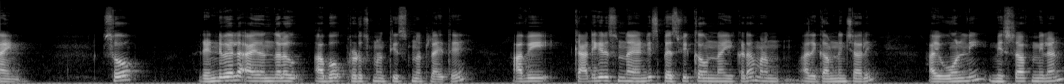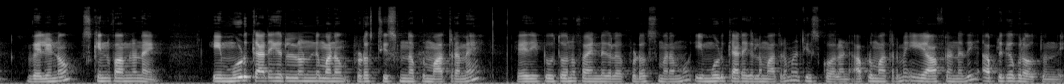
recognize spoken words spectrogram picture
nine. So రెండు వేల ఐదు వందలు అబోవ్ ప్రొడక్ట్స్ మనం తీసుకున్నట్లయితే అవి కేటగిరీస్ ఉన్నాయండి స్పెసిఫిక్గా ఉన్నాయి ఇక్కడ మనం అది గమనించాలి. అవి only mister of Milan Velino skin formula nine. ఈ మూడు కేటగిరీల నుండి మనం ప్రొడక్ట్స్ తీసుకున్నప్పుడు మాత్రమే ఏది టూ థౌసండ్ ఫైవ్ హండ్రెడ్ గల ప్రొడక్ట్స్ మనము ఈ మూడు కేటగిరీలో మాత్రమే మనం తీసుకోవాలండి. అప్పుడు మాత్రమే ఈ ఆఫర్ అనేది అప్లికేబుల్ అవుతుంది.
